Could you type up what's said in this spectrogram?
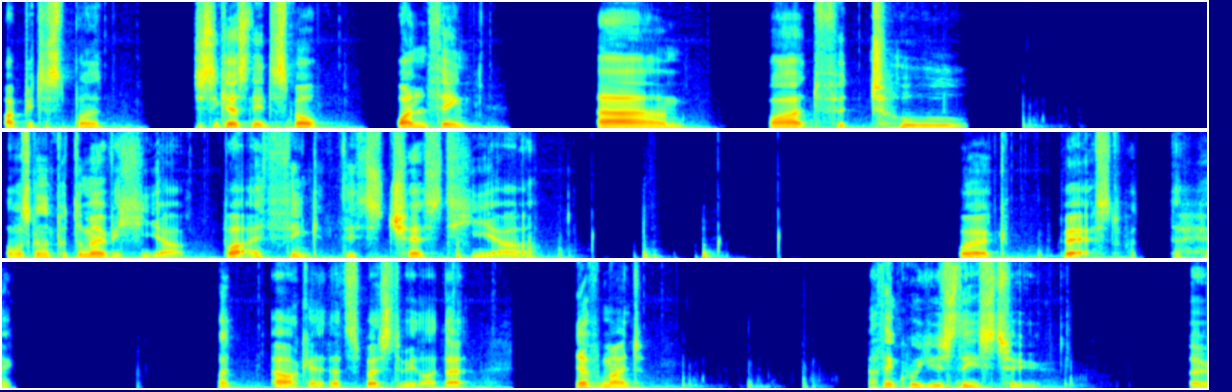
Might be just one, just in case I need to smell one thing. Um, but for tool, I was going to put them over here, but I think this chest here work best. What the heck? What? Oh, okay, that's supposed to be like that. Never mind. I think we'll use these two. So,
